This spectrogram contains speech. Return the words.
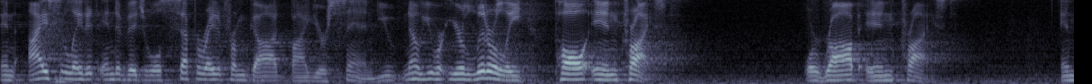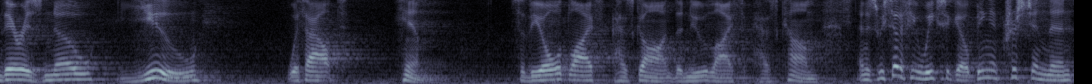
an isolated individual separated from God by your sin. You no, you are you're literally Paul in Christ or Rob in Christ. And there is no you without him. So the old life has gone, the new life has come. And as we said a few weeks ago, being a Christian then,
